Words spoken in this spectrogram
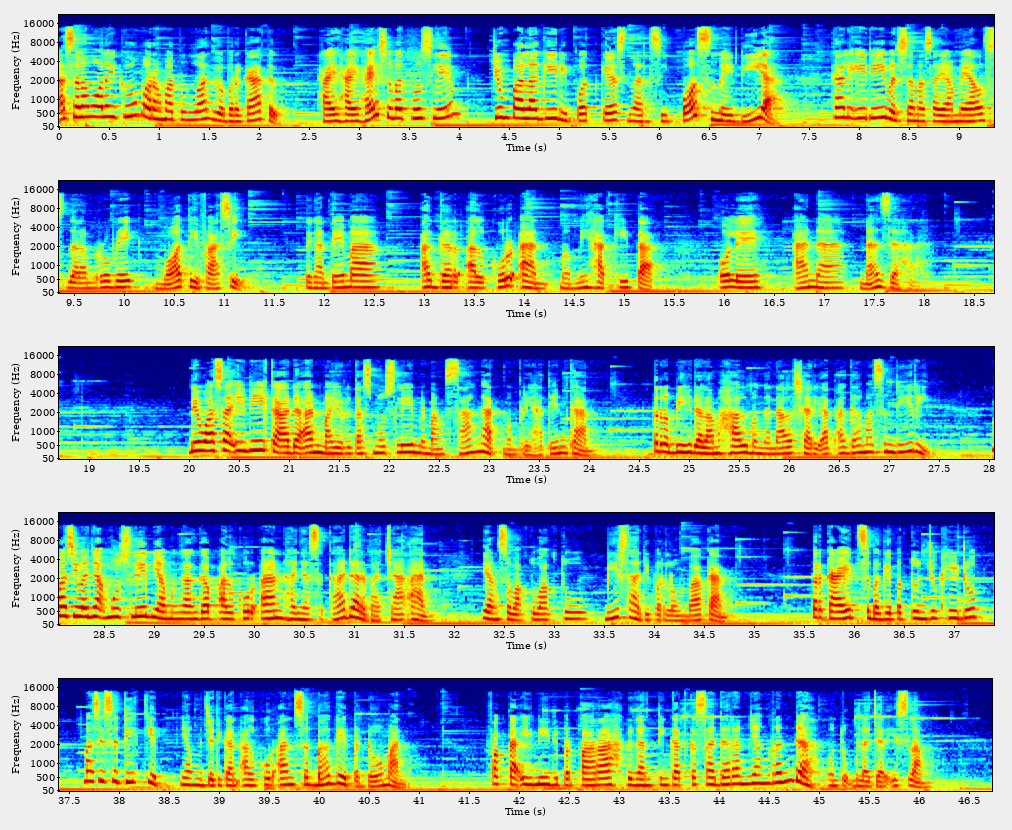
Assalamualaikum warahmatullahi wabarakatuh. Hai hai hai Sobat Muslim. Jumpa lagi di podcast Narsi Pos Media. Kali ini bersama saya Mels dalam rubrik Motivasi. Dengan tema Agar Al-Quran memihak kita Oleh Ana Nazaha Dewasa ini keadaan mayoritas muslim memang sangat memprihatinkan. Terlebih dalam hal mengenal syariat agama sendiri masih banyak muslim yang menganggap Al-Quran hanya sekadar bacaan yang sewaktu-waktu bisa diperlombakan. Terkait sebagai petunjuk hidup, masih sedikit yang menjadikan Al-Quran sebagai pedoman. Fakta ini diperparah dengan tingkat kesadaran yang rendah untuk belajar Islam.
